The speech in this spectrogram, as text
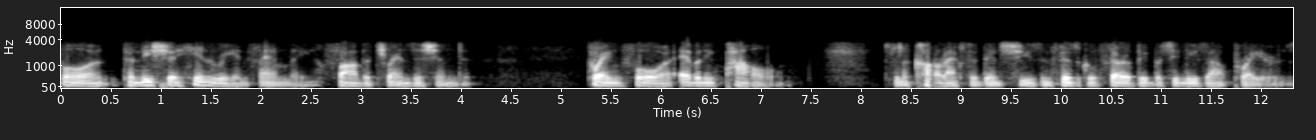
for Tanisha Henry and family, father transitioned. Praying for Ebony Powell. She's in a car accident. She's in physical therapy, but she needs our prayers.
